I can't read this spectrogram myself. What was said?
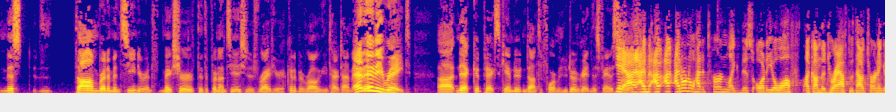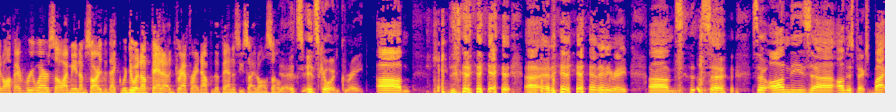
Miss Thom Brennaman Senior and make sure that the pronunciation is right here. It could have been wrong the entire time. At any rate, uh, Nick, good picks. Cam Newton, D'Onta Foreman. You're doing great in this fantasy. Yeah. I, I I don't know how to turn like this audio off, like on the draft, without turning it off everywhere. So I mean, I'm sorry that, that we're doing a, fan, a draft right now for the fantasy side also. Yeah, it's it's going great. Um, uh, at, at any rate, um, so so on these uh, on this picks, my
